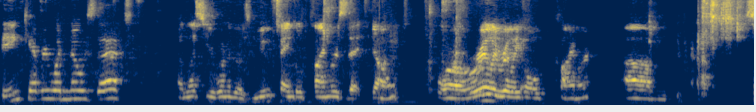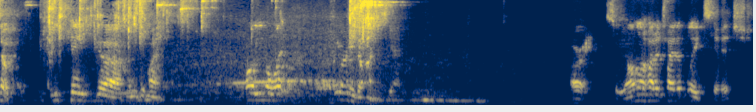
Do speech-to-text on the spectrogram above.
think everyone knows that, unless you're one of those newfangled climbers that don't, or a really, really old climber. Um, so, we take, uh, let me get my, oh, you know what? We don't need yet. So we all know how to tie the Blake's hitch.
